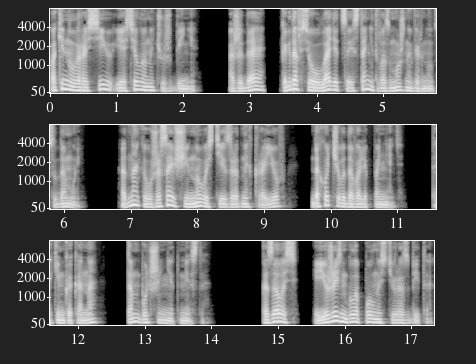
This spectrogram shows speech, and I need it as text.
покинула Россию и осела на чужбине, ожидая, когда все уладится и станет возможно вернуться домой. Однако ужасающие новости из родных краев доходчиво давали понять. Таким, как она, там больше нет места. Казалось, ее жизнь была полностью разбита.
